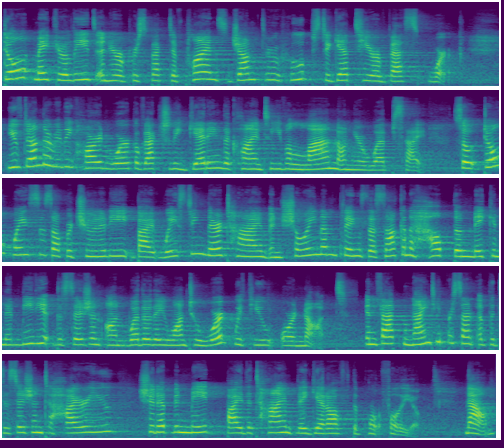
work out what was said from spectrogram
Don't make your leads and your prospective clients jump through hoops to get to your best work. You've done the really hard work of actually getting the client to even land on your website. So don't waste this opportunity by wasting their time and showing them things that's not going to help them make an immediate decision on whether they want to work with you or not. In fact, 90% of the decision to hire you should have been made by the time they get off the portfolio. Now,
